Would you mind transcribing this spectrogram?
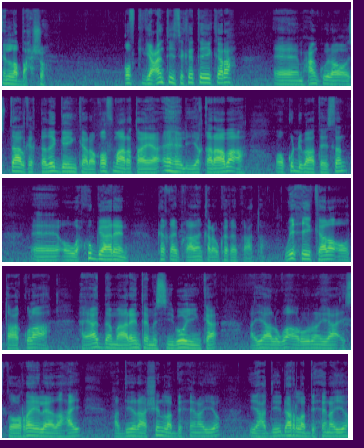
in la baxsho qofkii gacantiisa ka tegi kara maxaan ku yidhaha oo isbitaalka qada geyn kara qof maaragtay ehel iyo qaraabo ah oo ku dhibaataysan oo wax ku gaareen ka qayb qaadan kara oo ka qayb qaato. Wixii kale oo taakula ah hay'adda maaraynta masiibooyinka ayaa lagu aruurinayaa istooray leedahay haddii raashin la bixinayo iyo haddii dhar la bixinayo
